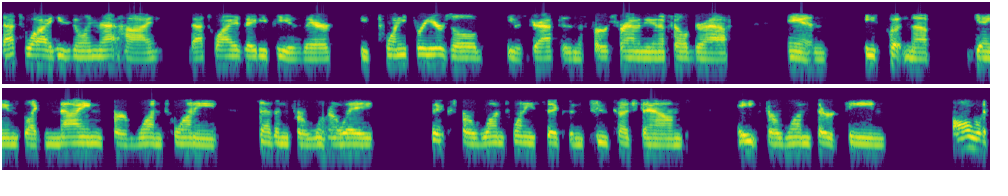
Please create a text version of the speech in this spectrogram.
That's why he's going that high. That's why his ADP is there. He's 23 years old. He was drafted in the first round of the NFL draft, and he's putting up games like nine for 120, seven for 108, six for 126 and two touchdowns, eight for 113, all with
